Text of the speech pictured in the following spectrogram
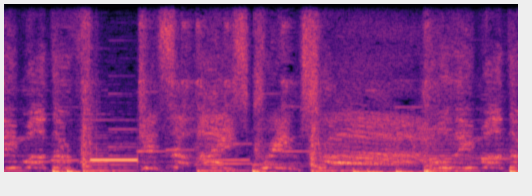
Holy mother, it's a ice cream truck. Holy mother.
